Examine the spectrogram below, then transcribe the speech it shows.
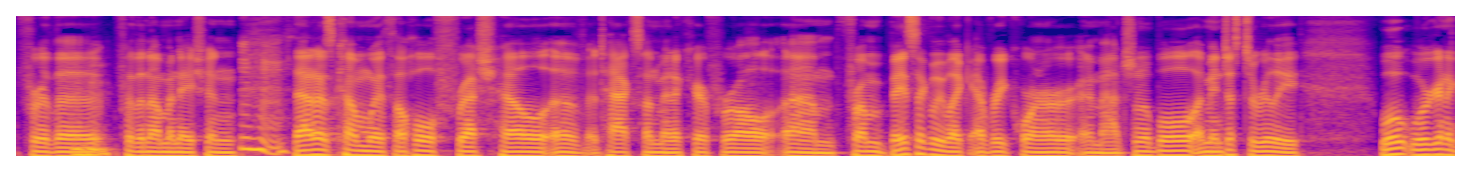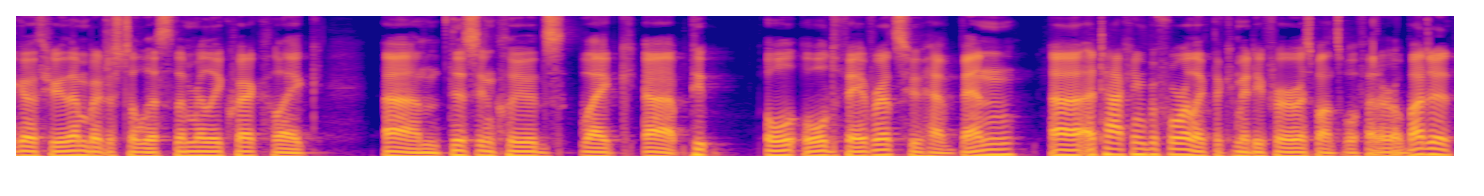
for the for the nomination. That has come with a whole fresh hell of attacks on medicare for all um, from basically like every corner imaginable. I mean just to really well, we're gonna go through them, but just to list them really quick, like um, this includes like uh, pe- old old favorites who have been uh, attacking before, like the Committee for a Responsible Federal Budget.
